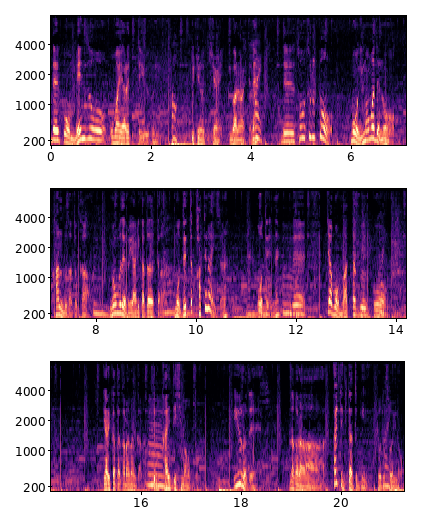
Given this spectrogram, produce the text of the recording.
でこうメンズをお前やれっていうふうにあ。うちの父親に言われましてね、はい。でそうするともう今までの販路だとか、うん。今までのやり方だったらもう絶対勝てないんですよね、大手にね、うん。でじゃあもう全くこう、はい。やり方からなんかうん。な全部変えてしまおうというのでだから帰ってきた時にちょうどそういうの、もう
